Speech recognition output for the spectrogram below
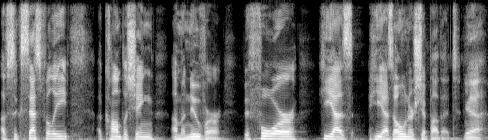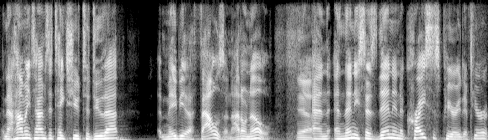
of successfully accomplishing a maneuver before he has he has ownership of it. Yeah. Now, how many times it takes you to do that? Maybe a thousand. I don't know. Yeah. And and then he says, then in a crisis period, if you're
